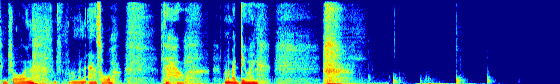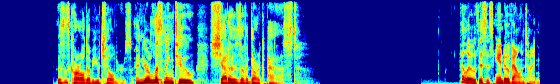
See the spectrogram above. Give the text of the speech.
control and I'm an asshole. What the hell? What am I doing? This is Carl W. Childers, and you're listening to Shadows of a Dark Past. Hello, this is Ando Valentine,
